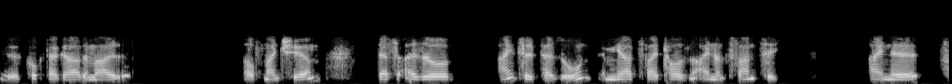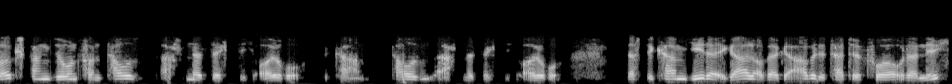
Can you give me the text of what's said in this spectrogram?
äh, gucke da gerade mal auf meinen Schirm, dass also Einzelpersonen im Jahr 2021 eine Volkspension von 1860 Euro bekam. 1860 Euro. Das bekam jeder, egal ob er gearbeitet hatte vor oder nicht.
